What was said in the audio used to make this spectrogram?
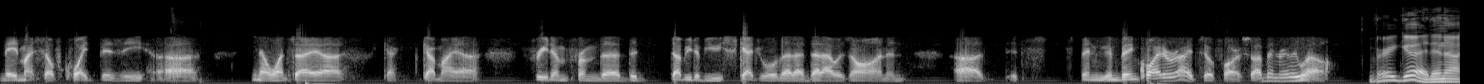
made myself quite busy uh you know once I uh got got my uh freedom from the the WWE schedule that I, that I was on and uh it's been been quite a ride so far. So I've been really well. Very good. And uh,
